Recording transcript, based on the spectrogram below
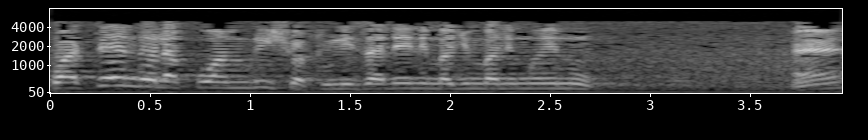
Kwa tendo la kuamrishwa tulizaneni majumbani mwenu eh?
